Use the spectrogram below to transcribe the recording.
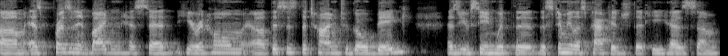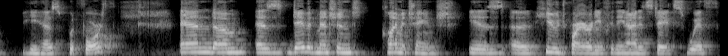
um, as President Biden has said here at home, uh, this is the time to go big, as you've seen with the, the stimulus package that he has um, he has put forth. And um, as David mentioned, climate change is a huge priority for the United States with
